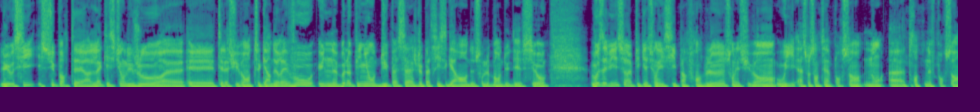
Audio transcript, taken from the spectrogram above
lui aussi supporter. La question du jour euh, était la suivante. Garderez-vous une bonne opinion du passage de Patrice Garande sur le banc du DFCO Vos avis sur l'application ici par France Bleu sont les suivants. Oui à 61%, non à 39%.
